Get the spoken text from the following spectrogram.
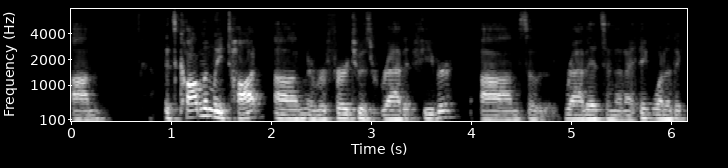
Um, it's commonly taught um, or referred to as rabbit fever. Um, so rabbits, and then I think one of the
